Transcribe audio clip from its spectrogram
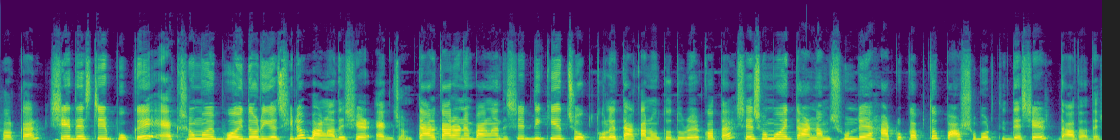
সরকার, সে দেশটির বুকে একসময় ভয় দড়িয়েছিল বাংলাদেশের একজন। তার কারণে বাংলাদেশের দিকে চোখ তুলে তাকানো তো দূরের কথা, সে সময় তার নাম শুনলে হাঁটু কাঁপত পার্শ্ববর্তী দেশের দাদাদের।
